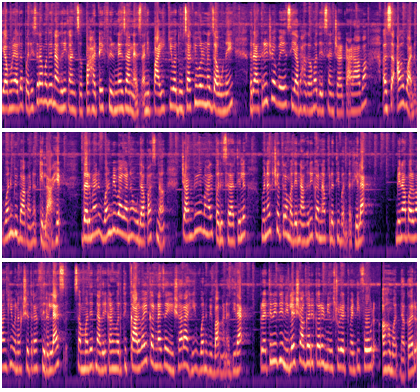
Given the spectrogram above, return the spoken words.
यामुळे आता परिसरामध्ये नागरिकांचं पहाटे फिरणे जाण्यास आणि पायी किंवा दुचाकीवर न जाऊ नये रात्रीच्या वेळेस या भागामध्ये संचार टाळावा असं आवाहन वन विभागानं केलं आहे. दरम्यान वन विभागानं उद्यापासनं चांदबिबी महाल परिसरातील वनक्षेत्रामध्ये नागरिकांना प्रतिबंध केला बिना परवानगी वनक्षेत्रात फिरल्यास संबंधित नागरिकांवरती कारवाई करण्याचा इशाराही वन विभागानं दिला प्रतिनिधी Nilesh Agarkar news today twenty four Ahmednagar.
